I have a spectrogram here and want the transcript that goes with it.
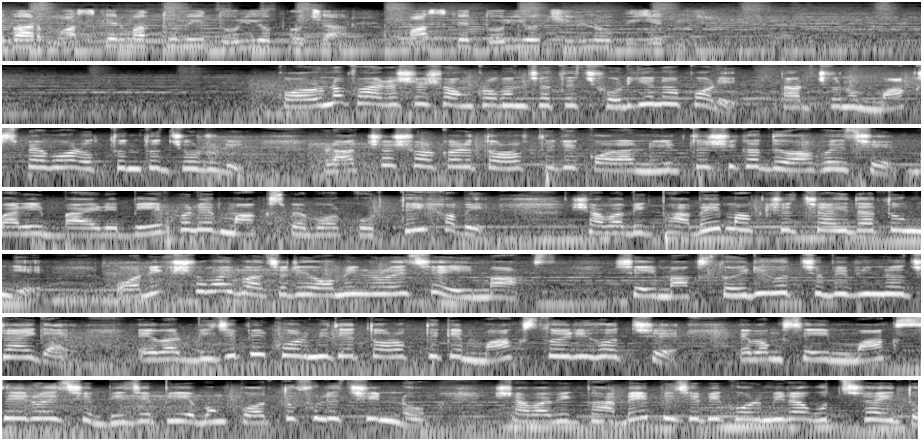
এবার মাস্কের মাধ্যমে দলীয় প্রচার, মাস্কের দলীয় চিহ্ন বিজেপির। করোনা ভাইরাসের সংক্রমণ যাতে ছড়িয়ে না পড়ে, তার জন্য মাস্ক ব্যবহার অত্যন্ত জরুরি। রাজ্য সরকারের তরফ থেকে কড়া নির্দেশিকা দেওয়া হয়েছে, বাড়ির বাইরে বের হলে মাস্ক ব্যবহার করতেই হবে। স্বাভাবিকভাবেই মাস্কের চাহিদা তুঙ্গে। অনেক সময় বাজারে অমিল রয়েছে এই মাস্ক। সেই মাস্ক তৈরি হচ্ছে বিভিন্ন জায়গায়। এবার বিজেপির কর্মীদের তরফ থেকে মাস্ক তৈরি হচ্ছে এবং সেই মাস্কেই রয়েছে বিজেপি এবং পদ্মফুলের চিহ্ন। স্বাভাবিকভাবে বিজেপি কর্মীরা উৎসাহিত।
